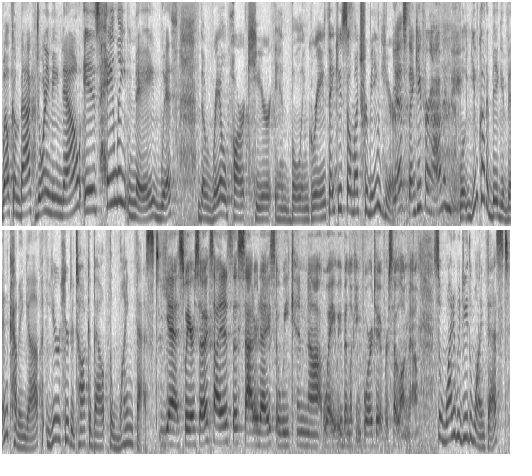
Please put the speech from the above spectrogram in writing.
Welcome back. Joining me now is Haley May with the Rail Park here in Bowling Green. Thank you so much for being here. Yes, thank you for having me. Well, you've got a big event coming up. You're here to talk about the Wine Fest. Yes, we are so excited. It's this Saturday, so we cannot wait. We've been looking forward to it for so long now. So why do we do the Wine Fest?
